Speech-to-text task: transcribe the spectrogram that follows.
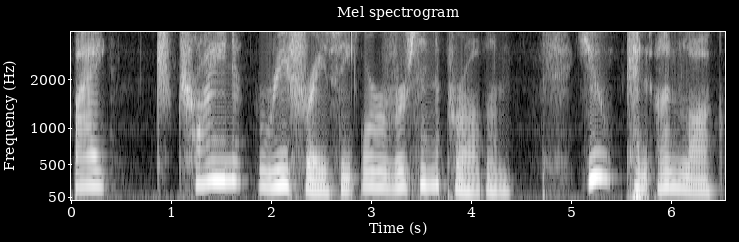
By trying rephrasing or reversing the problem, you can unlock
